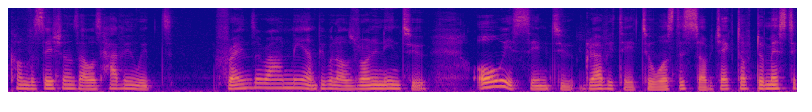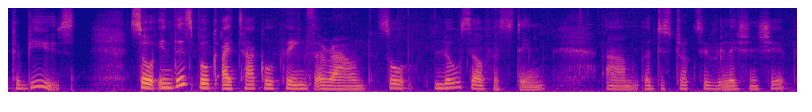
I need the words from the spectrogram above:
conversations I was having with friends around me and people I was running into always seemed to gravitate towards the subject of domestic abuse. So in this book, I tackle things around so low self-esteem, um, a destructive relationship.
